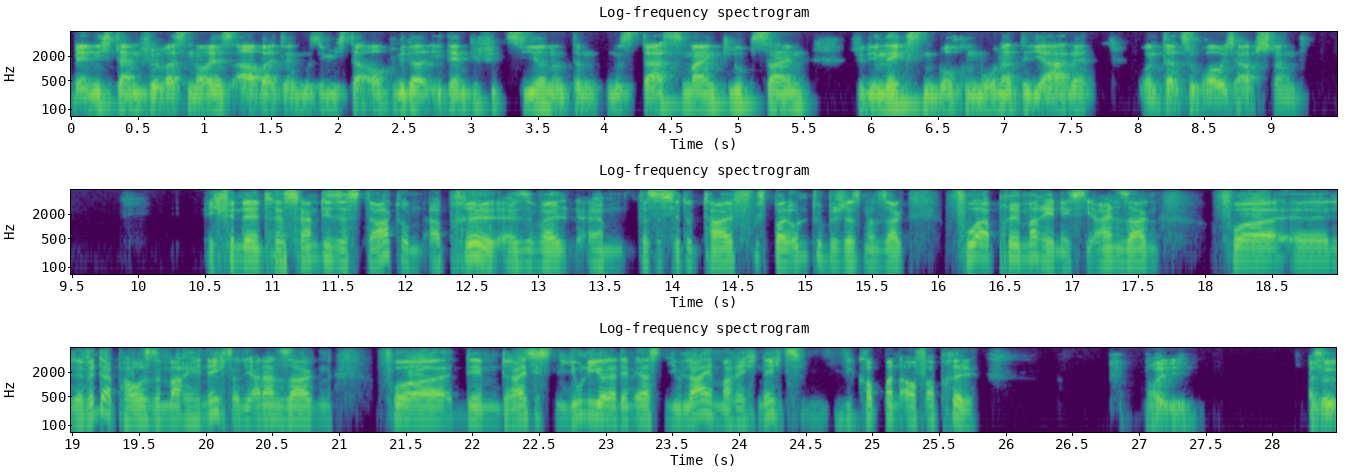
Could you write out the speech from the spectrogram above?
wenn ich dann für was Neues arbeite, muss ich mich da auch wieder identifizieren und dann muss das mein Club sein für die nächsten Wochen, Monate, Jahre und dazu brauche ich Abstand. Ich finde interessant dieses Datum, April, also weil ähm, das ist ja total Fußball untypisch, dass man sagt, vor April mache ich nichts. Die einen sagen, vor äh, der Winterpause mache ich nichts und die anderen sagen, vor dem 30. Juni oder dem 1. Juli mache ich nichts. Wie kommt man auf April? Also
